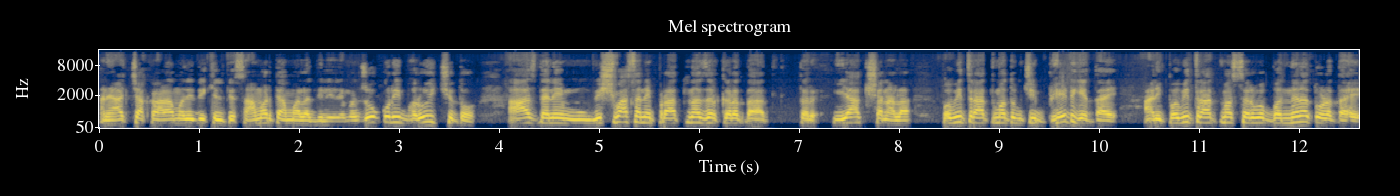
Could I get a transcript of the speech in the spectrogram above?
आणि आजच्या काळामध्ये देखील ते सामर्थ्य आम्हाला दिलेले आहे. म्हणजे जो कोणी भरू इच्छितो आज त्याने विश्वासाने प्रार्थना जर करत आहात तर या क्षणाला पवित्र आत्मा तुमची भेट घेत आहे. आणि पवित्र आत्मा सर्व बंधनं तोडत आहे.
